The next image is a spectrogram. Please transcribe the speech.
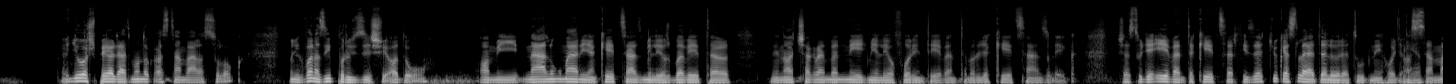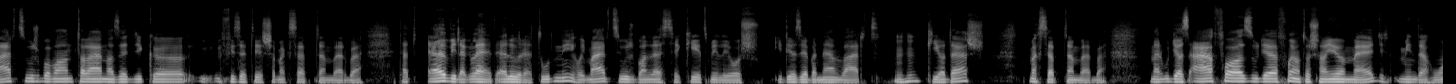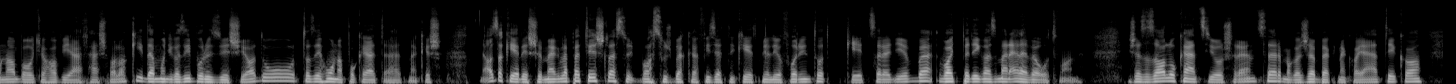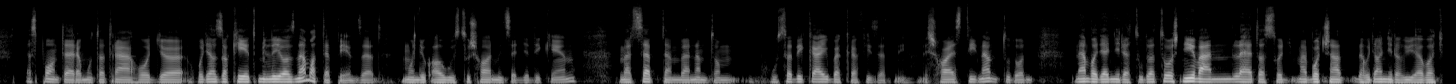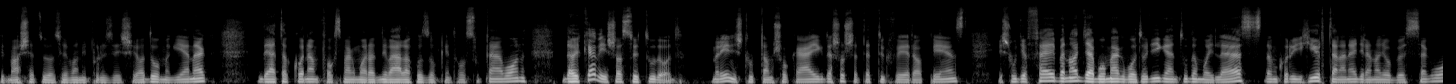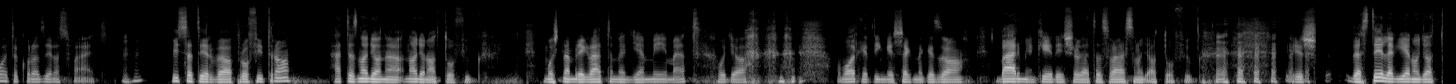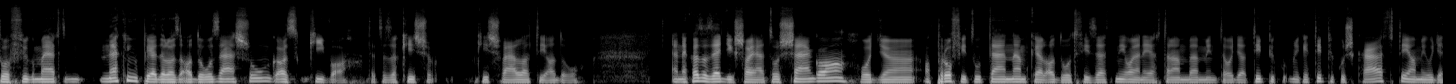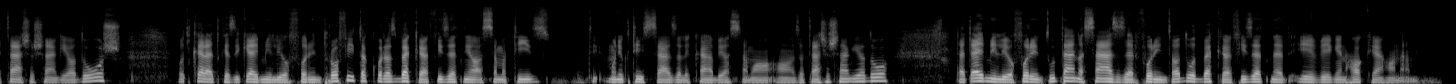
Egy gyors példát mondok, aztán válaszolok. Mondjuk van az iparüzési adó, ami nálunk már ilyen 200 milliós bevétel nagyságrendben 4 millió forint évente, mert ugye 2 százalék. És ezt ugye évente kétszer fizetjük, ezt lehet előre tudni, hogy Igen. azt hiszem márciusban van talán az egyik uh, fizetése, meg szeptemberben. Tehát elvileg lehet előre tudni, hogy márciusban lesz egy 2 milliós idézőben nem várt uh-huh. kiadás, meg szeptemberben. Mert ugye az áfa az ugye folyamatosan jön-megy minden hónapban, hogyha havi áfás valaki, de mondjuk az iborüzési adót azért hónapok eltehetnek. És az a kérdés, hogy meglepetés lesz, hogy basszus be kell fizetni 2 millió forintot két egyszer egy évbe, vagy pedig az már eleve ott van. És ez az allokációs rendszer, meg a zsebeknek a játéka, ez pont erre mutat rá, hogy, hogy az a két millió az nem a te pénzed, mondjuk augusztus 31-én, mert szeptember, nem tudom, 20-áig be kell fizetni. És ha ezt így nem tudod, nem vagy ennyire tudatos, nyilván lehet az, hogy már bocsánat, de hogy annyira hülye vagy, hogy már se tudod, hogy van iparüzési adó, meg ilyenek, de hát akkor nem fogsz megmaradni vállalkozóként hosszú távon. De hogy kevés az, hogy tudod, mert én is tudtam sokáig, de sose tettük félre a pénzt, és ugye fejben nagyjából megvolt, hogy igen, tudom, hogy lesz, de amikor így hirtelen egyre nagyobb összeg volt, akkor azért az fájt. Uh-huh. Visszatérve a profitra, hát ez nagyon, nagyon attól függ. Most nemrég láttam egy ilyen mémet, hogy a, a marketingeseknek ez a bármilyen kérdésre lehet az válaszolni, hogy attól függ. és, de ez tényleg ilyen, hogy attól függ, mert nekünk például az adózásunk az kiva, tehát ez a kis, kisvállalati adó. Ennek az az egyik sajátossága, hogy a profit után nem kell adót fizetni olyan értelemben, mint ahogy a tipikus, még egy tipikus Kft., ami ugye társasági adós, ott keletkezik 1 millió forint profit, akkor az be kell fizetni azt hiszem a 10, mondjuk 10 kb. azt hiszem az a társasági adó. Tehát 1 millió forint után a 100 ezer forint adót be kell fizetned évvégén, ha kell, ha nem.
